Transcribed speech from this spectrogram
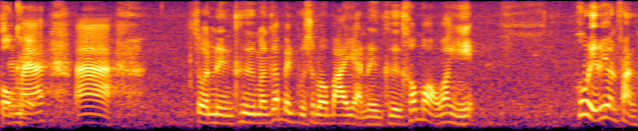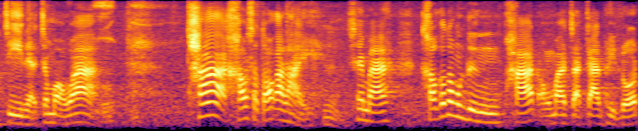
ใช่ไหมโอเคอ่า ส่วนหนึ่งคือมันก็เป็นกุศโลบายอย่างหนึ่งคือเขามองว่างี้ ผู้ผลิตรถยนต์ฝั่งจีนเนี่ยจะมองว่าถ้าเขาสต็อกอะไร ใช่ไหมเขาก็ต้องดึงพาร์ทออกมาจากการผลิตรถ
